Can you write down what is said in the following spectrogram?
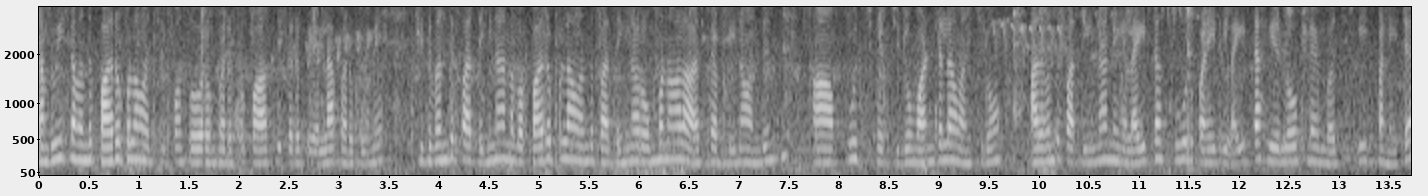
நம்ம வீட்டில் வந்து பருப்புலாம் வச்சுருப்போம். தோரம் பருப்பு பாசி பருப்பு எல்லா பருப்புமே. இது வந்து பார்த்திங்கன்னா நம்ம பருப்புலாம் வந்து பார்த்திங்கன்னா ரொம்ப நாள் ஆச்சு அப்படின்னா வந்து பூச்சி வச்சிடும் வண்டெல்லாம் வச்சிடும். அது வந்து பார்த்திங்கன்னா நீங்கள் லைட்டாக சூடு பண்ணிவிட்டு லைட்டாக லோ ஃப்ளேம் வச்சு ஹீட் பண்ணிவிட்டு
